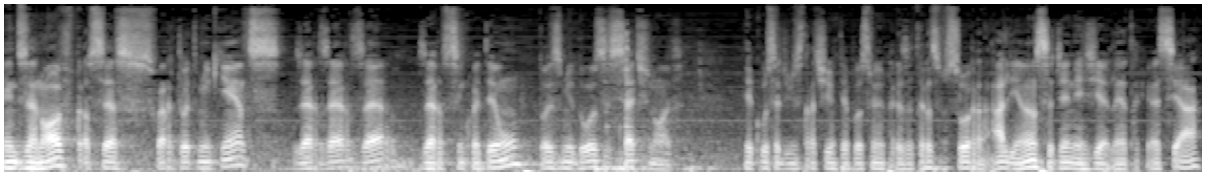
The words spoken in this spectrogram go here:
Tem 19, processo 48.500.000.051, 2012, 79. Recurso administrativo interposto pela empresa transmissora Aliança de Energia Elétrica S.A.,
